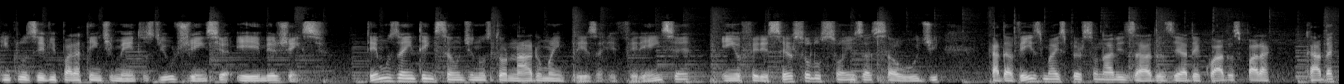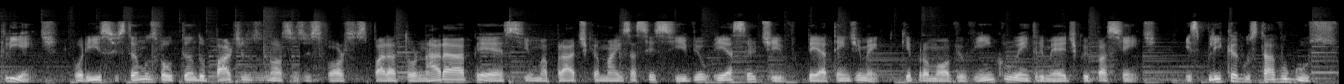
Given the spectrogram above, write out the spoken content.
inclusive para atendimentos de urgência e emergência. Temos a intenção de nos tornar uma empresa referência em oferecer soluções à saúde cada vez mais personalizadas e adequadas para cada cliente. Por isso, estamos voltando parte dos nossos esforços para tornar a APS uma prática mais acessível e assertiva de atendimento, que promove o vínculo entre médico e paciente explica Gustavo Gusso,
